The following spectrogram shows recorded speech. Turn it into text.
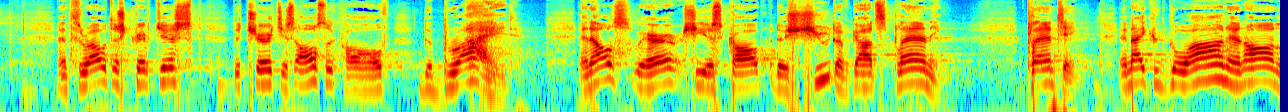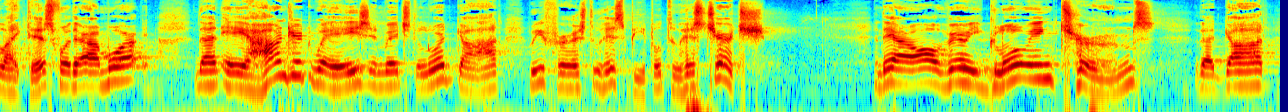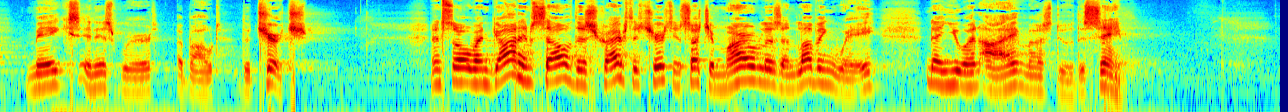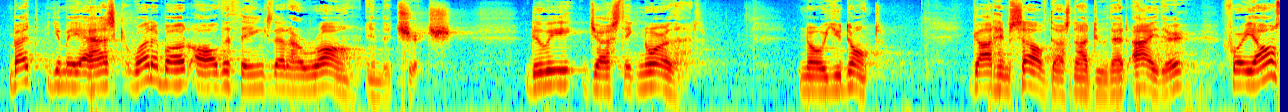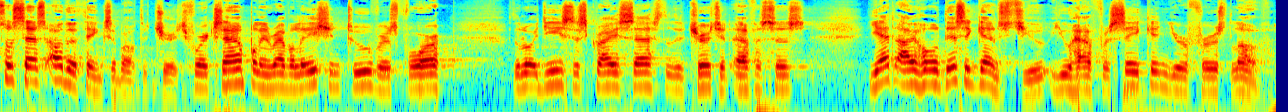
And throughout the scriptures, the church is also called the bride. And elsewhere, she is called the shoot of God's planning, planting. And I could go on and on like this, for there are more than a hundred ways in which the Lord God refers to his people, to his church. And they are all very glowing terms that God makes in his word about the church. And so, when God Himself describes the church in such a marvelous and loving way, then you and I must do the same. But you may ask, what about all the things that are wrong in the church? Do we just ignore that? No, you don't. God Himself does not do that either, for He also says other things about the church. For example, in Revelation 2, verse 4, the Lord Jesus Christ says to the church at Ephesus, Yet I hold this against you you have forsaken your first love.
